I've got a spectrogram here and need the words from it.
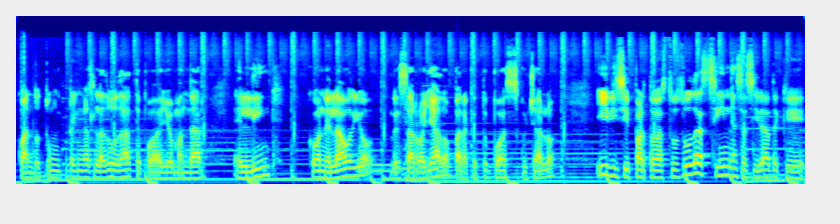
cuando tú tengas la duda te pueda yo mandar el link con el audio desarrollado para que tú puedas escucharlo y disipar todas tus dudas sin necesidad de que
